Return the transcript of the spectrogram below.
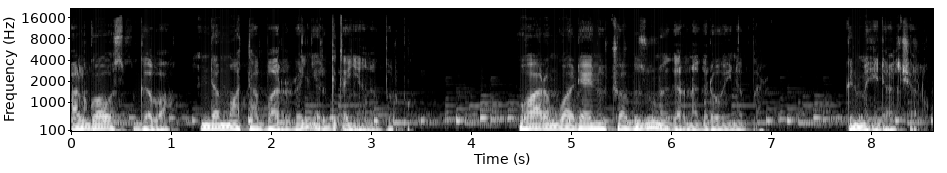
አልጋ ውስጥ ብገባ እንደማታባረረኝ እርግጠኛ ነበርኩ። ውሃ አረንጓዴ አይኖቿ ብዙ ነገር ነግረውኝ ነበር፣ ግን መሄድ አልቻልኩ።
